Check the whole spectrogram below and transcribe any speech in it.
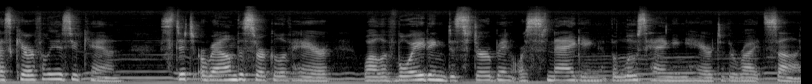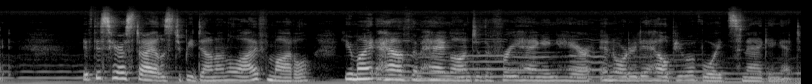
As carefully as you can, stitch around the circle of hair while avoiding disturbing or snagging the loose hanging hair to the right side. If this hairstyle is to be done on a live model, you might have them hang on to the free hanging hair in order to help you avoid snagging it.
